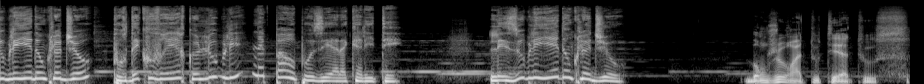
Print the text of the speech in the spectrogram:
oubliés d'Oncle Joe pour découvrir que l'oubli n'est pas opposé à la qualité. Les oubliés d'Oncle Joe. Bonjour à toutes et à tous.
